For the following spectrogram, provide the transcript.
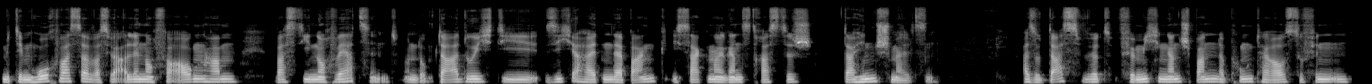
mit dem Hochwasser, was wir alle noch vor Augen haben, was die noch wert sind und ob dadurch die Sicherheiten der Bank, ich sag mal ganz drastisch, dahinschmelzen. Also das wird für mich ein ganz spannender Punkt herauszufinden,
